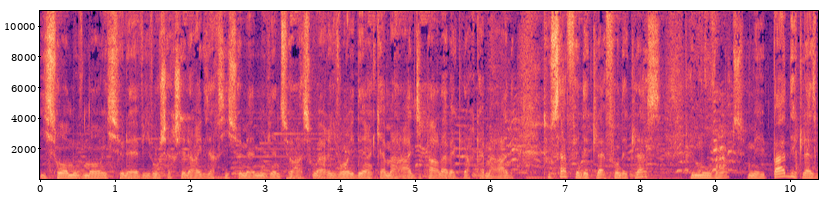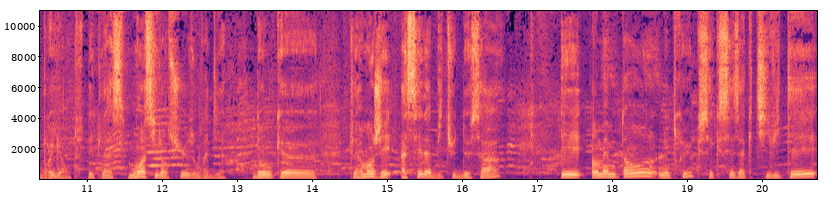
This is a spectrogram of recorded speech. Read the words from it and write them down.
ils sont en mouvement, ils se lèvent, ils vont chercher leur exercice eux-mêmes, ils viennent se rasseoir, ils vont aider un camarade, ils parlent avec leurs camarades. Tout ça fait des font des classes plus mouvantes, mais pas des classes bruyantes, des classes moins silencieuses, on va dire. Donc, euh, clairement, j'ai assez l'habitude de ça. Et en même temps, le truc, c'est que ces activités,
